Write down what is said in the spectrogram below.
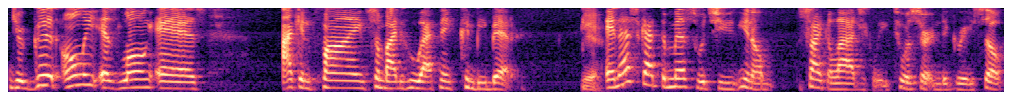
you're good only as long as I can find somebody who I think can be better. Yeah. And that's got to mess with you, you know, psychologically to a certain degree. So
